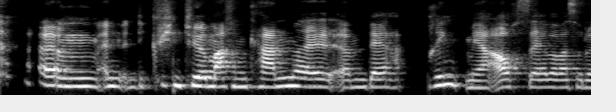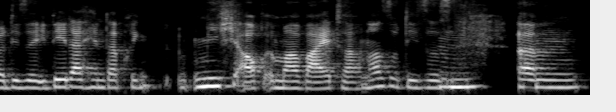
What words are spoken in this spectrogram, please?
ähm, in die Küchentür machen kann, weil ähm, der bringt mir auch selber was oder diese Idee dahinter bringt mich auch immer weiter. Ne? So dieses, mhm. ähm,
